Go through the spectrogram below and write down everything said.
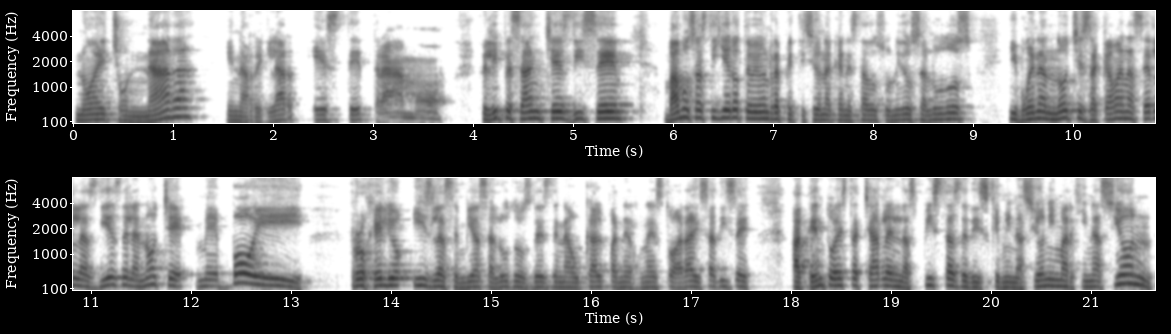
no ha hecho nada en arreglar este tramo. Felipe Sánchez dice, vamos astillero, te veo en repetición acá en Estados Unidos, saludos y buenas noches, acaban a ser las 10 de la noche, me voy. Rogelio Islas envía saludos desde Naucalpan. Ernesto Araiza dice: Atento a esta charla en las pistas de discriminación y marginación,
